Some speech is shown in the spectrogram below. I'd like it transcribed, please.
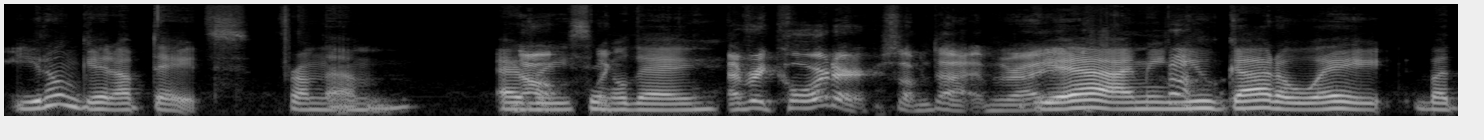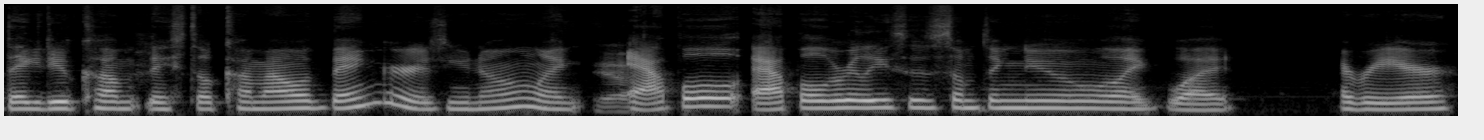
you don't get updates from them every no, single like day every quarter sometimes right yeah i mean you gotta wait but they do come they still come out with bangers you know like yeah. apple apple releases something new like what every year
